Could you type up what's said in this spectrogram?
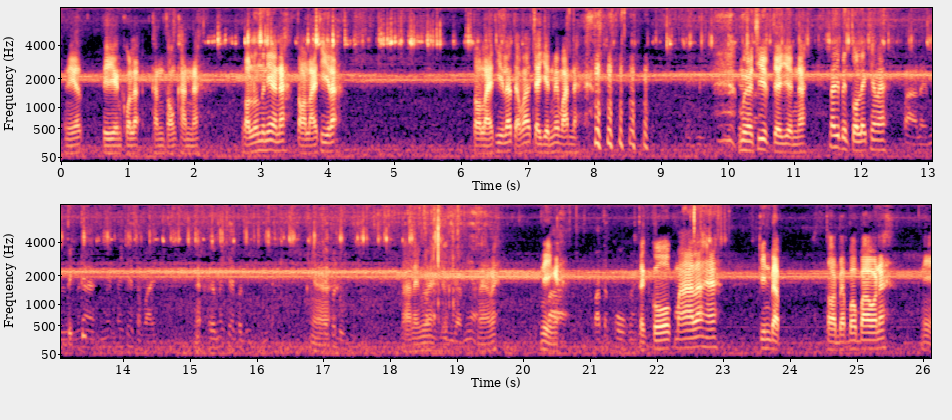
อันนี้ก็ตีกันคนละคันสองคันนะรอลุ้นตัวนี้นะ ต่อหลายทีละ ต่อหลายทีแล้วแต่ว่าใจเย็นไม่วัดนะ มืออาชีพใจเย็นนะ น่าจะเป็นตัวเล็กใช่ไหมปลาอะไรไม่ติ๊รู้กไม่ติ๊กน่าไม่ไม่ใช่สบายนะเออไม่ใช่ปลาดุกอ่าปลาดุกปลาอะไรไม่รู้เป็นแบบเนี้ยมาไหมนี่ไง ปลาปลาตะโกกนะแต่โกกมาแล้วฮะ กินแบบตอดแบบเบาๆนะ นี่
